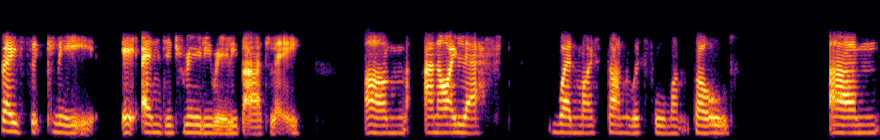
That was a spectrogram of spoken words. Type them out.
basically it ended really, really badly. Um, and I left when my son was four months old. Um,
